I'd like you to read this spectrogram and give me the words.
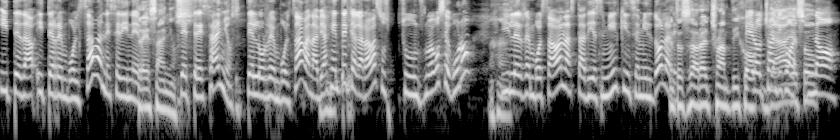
y te da y te reembolsaban ese dinero. Tres años. De tres años. Te lo reembolsaban. Había gente que agarraba sus, su nuevo seguro y les reembolsaban hasta 10 mil, 15 mil dólares. Entonces ahora el Trump dijo, Pero Trump ya dijo, eso, no.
